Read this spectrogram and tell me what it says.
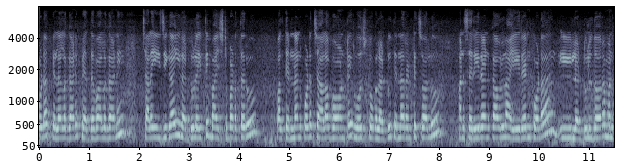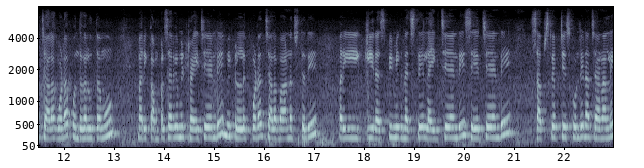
కూడా పిల్లలు కానీ పెద్దవాళ్ళు కానీ చాలా ఈజీగా ఈ లడ్డూలు అయితే బాగా ఇష్టపడతారు. వాళ్ళు తినడానికి కూడా చాలా బాగుంటాయి. రోజుకి ఒక లడ్డు తిన్నారంటే చాలు మన శరీరానికి కావాలన్న ఐరన్ కూడా ఈ లడ్డూల ద్వారా మనకు చాలా కూడా పొందగలుగుతాము. మరి కంపల్సరీగా మీరు ట్రై చేయండి. మీ పిల్లలకి కూడా చాలా బాగా నచ్చుతుంది. మరి ఈ రెసిపీ మీకు నచ్చితే లైక్ చేయండి షేర్ చేయండి సబ్స్క్రైబ్ చేసుకోండి నా ఛానల్ని.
